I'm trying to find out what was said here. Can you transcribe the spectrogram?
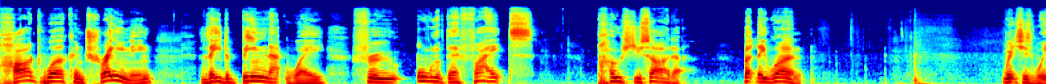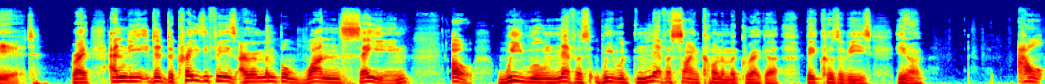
hard work and training, they'd have been that way through all of their fights post USADA. But they weren't. Which is weird right? And the, the, the crazy thing is, I remember one saying, oh, we will never, we would never sign Conor McGregor because of his, you know, out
